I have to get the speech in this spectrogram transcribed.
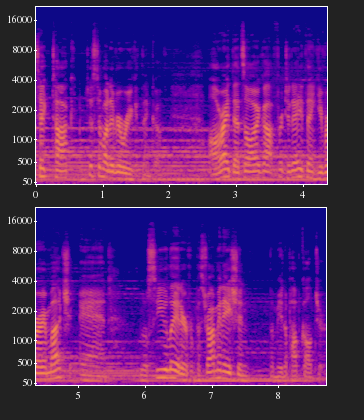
TikTok, just about everywhere you can think of. All right, that's all I got for today. Thank you very much, and we'll see you later for Pastramination, the meat of pop culture.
